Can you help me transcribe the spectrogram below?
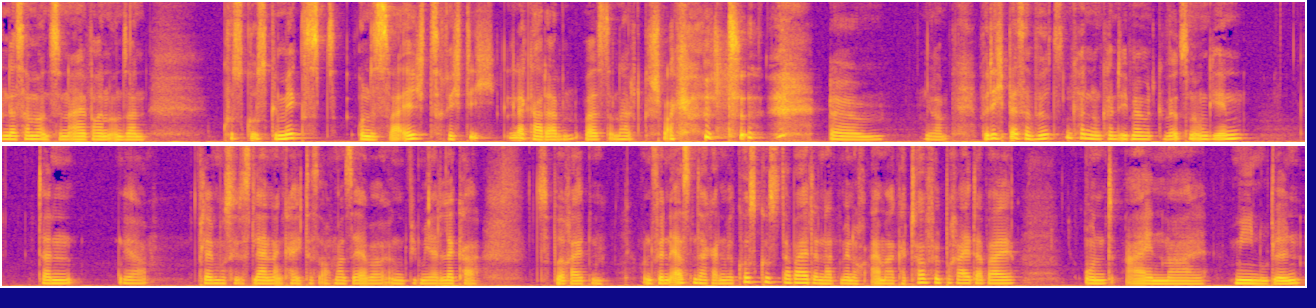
Und das haben wir uns dann einfach in unseren Couscous gemixt und es war echt richtig lecker dann, weil es dann halt Geschmack hatte. ähm, ja, würde ich besser würzen können und könnte ich mehr mit Gewürzen umgehen, dann ja, vielleicht muss ich das lernen, dann kann ich das auch mal selber irgendwie mir lecker zubereiten. Und für den ersten Tag hatten wir Couscous dabei, dann hatten wir noch einmal Kartoffelbrei dabei und einmal Mienudeln.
